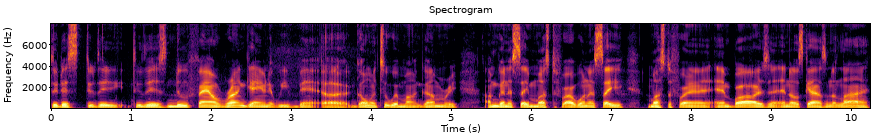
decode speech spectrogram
through this through the through this newfound run game that we've been uh, going to with Montgomery. I'm gonna say Mustipher. I want to say Mustipher and, and Bars and, and those guys on the line,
